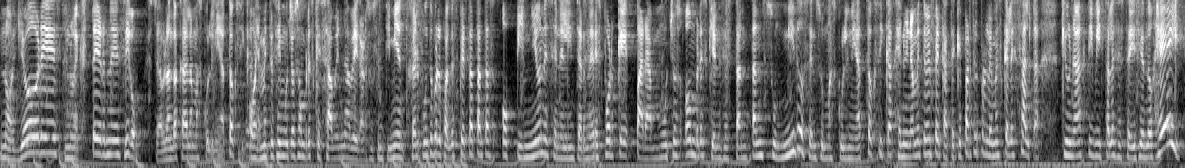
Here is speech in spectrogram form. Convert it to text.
No llores, no externes. Digo, estoy hablando acá de la masculinidad tóxica. Obviamente, si hay muchos hombres que saben navegar sus sentimientos. Pero el punto por el cual despierta tantas opiniones en el Internet es porque para muchos hombres quienes están tan sumidos en su masculinidad tóxica, genuinamente me percaté que parte del problema es que les salta que una activista les esté diciendo, hey,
